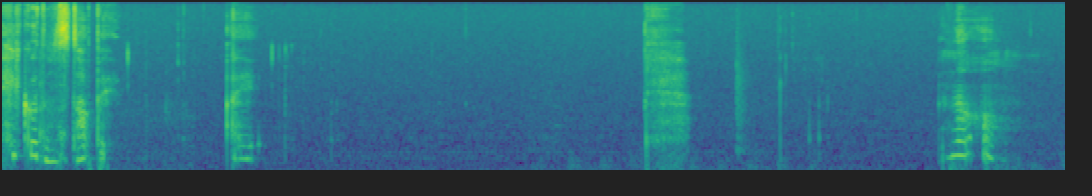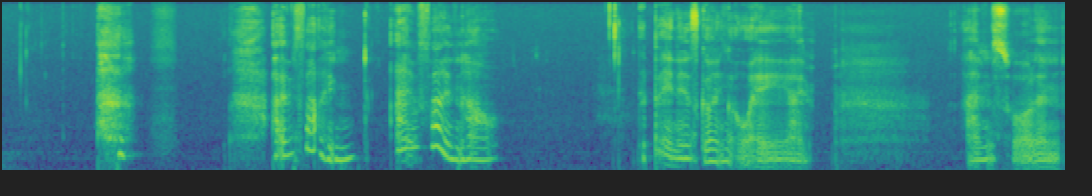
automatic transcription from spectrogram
He couldn't stop it. I No. I'm fine. I'm fine now. The pain is going away. I'm I'm swollen.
